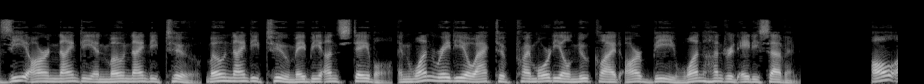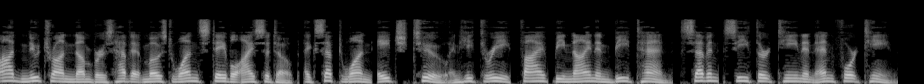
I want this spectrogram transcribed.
Zr90, and Mo92. Mo92 may be unstable, and one radioactive primordial nuclide Rb187. All odd neutron numbers have at most one stable isotope except one H2 and He3, 5 B9 and B10, 7 C13 and N14,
